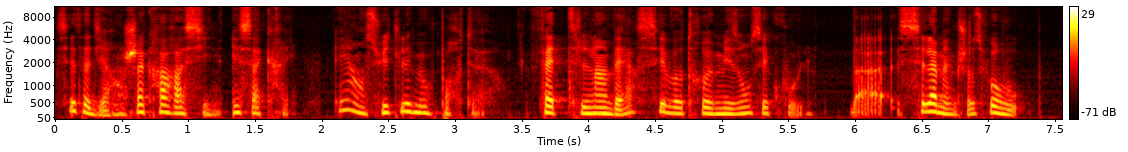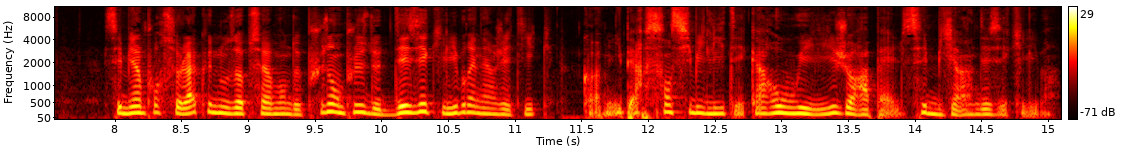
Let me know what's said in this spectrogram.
c'est-à-dire un chakra racine et sacré, et ensuite les murs porteurs. Faites l'inverse et votre maison s'écroule. Bah, c'est la même chose pour vous. C'est bien pour cela que nous observons de plus en plus de déséquilibres énergétiques, comme l'hypersensibilité, car oui, je rappelle, c'est bien un déséquilibre.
